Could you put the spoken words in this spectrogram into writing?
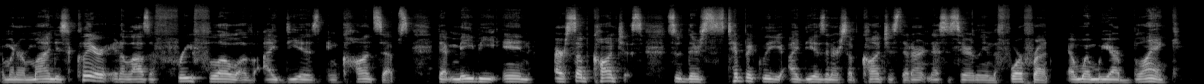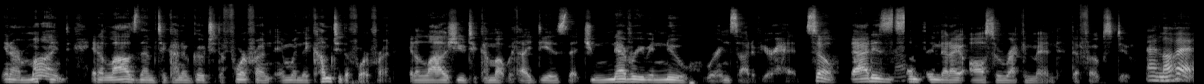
And when our mind is clear, it allows a free flow of ideas and concepts that may be in our subconscious. So there's typically ideas in our subconscious that aren't necessarily in the forefront. And when we are blank in our mind, it allows them to kind of go to the forefront. And when they come to the forefront, it allows you to come up with ideas that you never even knew were inside of your head. So that is something that I also recommend that folks do. I love it.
